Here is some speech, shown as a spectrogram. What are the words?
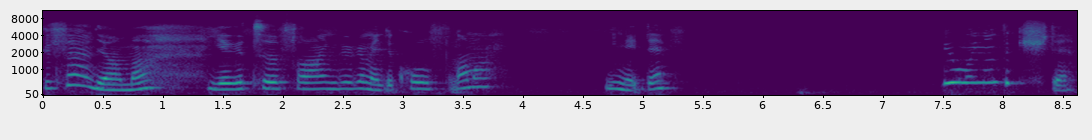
Güzeldi ama yaratığı falan göremedik olsun ama yine de bir oynadık işte.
